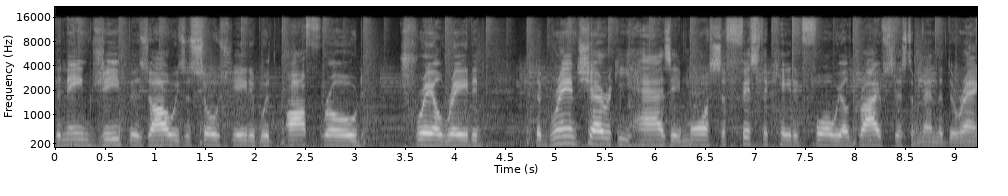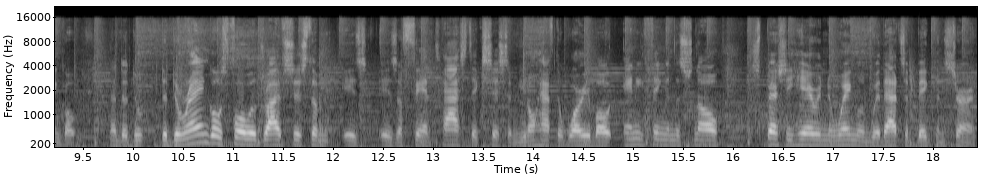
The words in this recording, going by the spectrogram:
the name Jeep is always associated with off-road, trail-rated. The Grand Cherokee has a more sophisticated four-wheel drive system than the Durango. And the, the Durango's four-wheel drive system is, is a fantastic system. You don't have to worry about anything in the snow, especially here in New England where that's a big concern.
